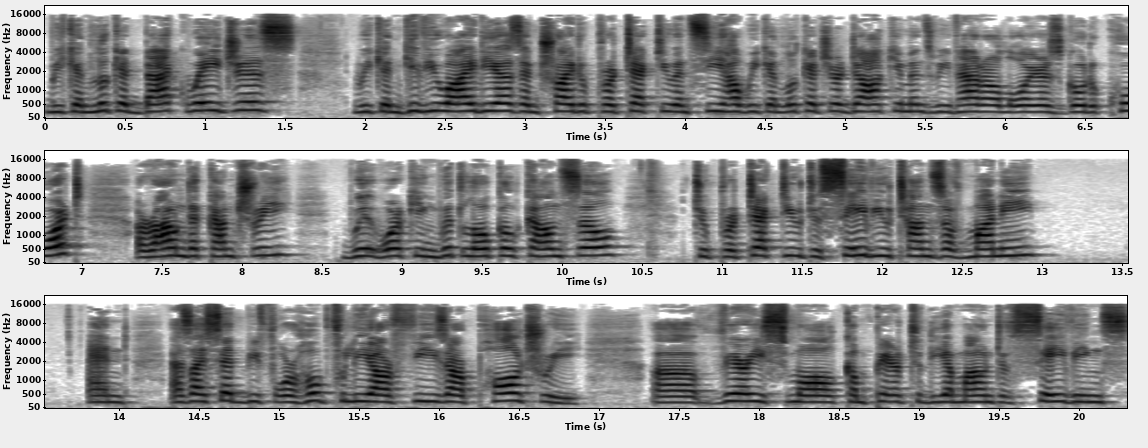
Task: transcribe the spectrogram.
We can look at back wages. We can give you ideas and try to protect you and see how we can look at your documents. We've had our lawyers go to court around the country, working with local counsel to protect you, to save you tons of money. And as I said before, hopefully our fees are paltry, uh, very small compared to the amount of savings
